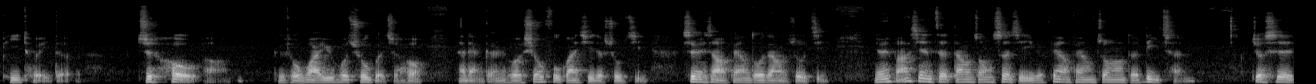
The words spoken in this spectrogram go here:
劈腿的之后啊，比如说外遇或出轨之后，那两个人如何修复关系的书籍，市面上有非常多这样的书籍。你会发现，这当中涉及一个非常非常重要的历程，就是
